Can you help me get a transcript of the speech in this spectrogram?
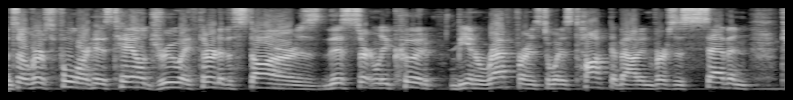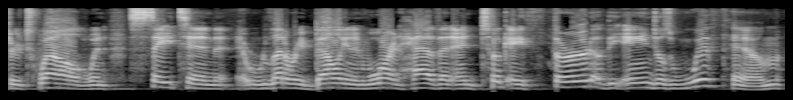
And so, verse 4 his tail drew a third of the stars. This certainly could be in reference to what is talked about in verses 7 through 12 when Satan led a rebellion and war in heaven and took a third of the angels with him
